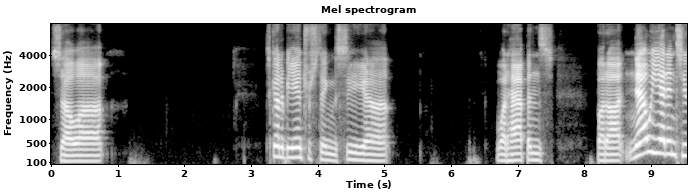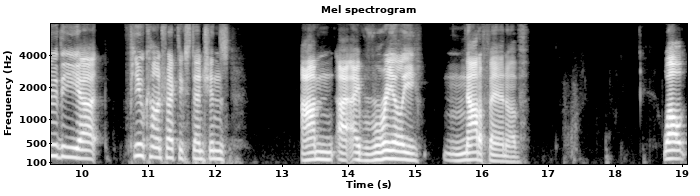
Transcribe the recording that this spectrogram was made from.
so uh, it's going to be interesting to see uh, what happens. But uh, now we get into the uh, few contract extensions. I'm I, I'm really not a fan of. Well,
